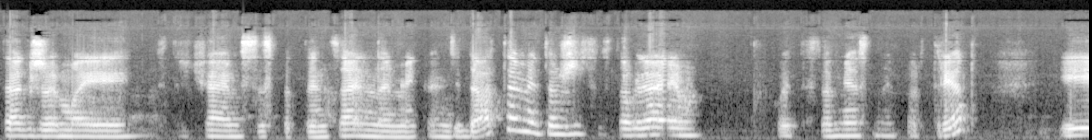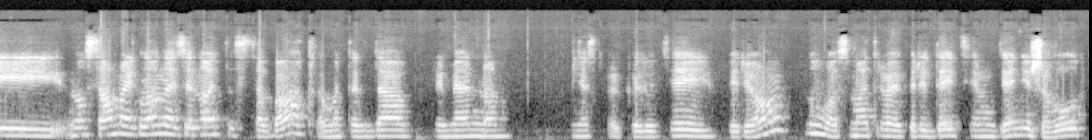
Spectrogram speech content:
Также мы встречаемся с потенциальными кандидатами, тоже составляем какой-то совместный портрет. И, ну, самое главное звено – это собака. Мы тогда примерно несколько людей берем, ну, осматривая перед этим, где они живут,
